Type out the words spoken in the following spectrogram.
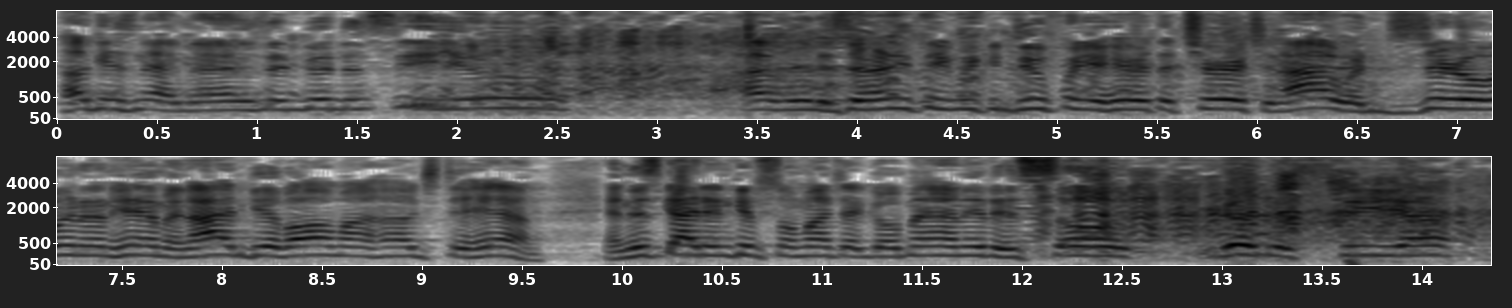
hug his neck. Man, is it good to see you? I mean, is there anything we can do for you here at the church? And I would zero in on him and I'd give all my hugs to him. And this guy didn't give so much. I'd go, man, it is so good to see you.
